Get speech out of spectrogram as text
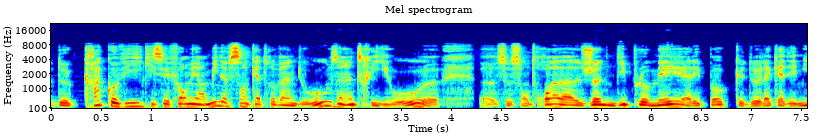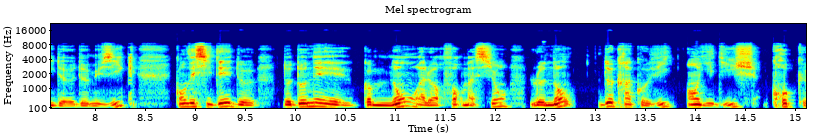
De Cracovie qui s'est formé en 1992, un trio. Euh, euh, ce sont trois jeunes diplômés à l'époque de l'Académie de, musique qui ont décidé de, donner comme nom à leur formation le nom de Cracovie en yiddish, croque.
